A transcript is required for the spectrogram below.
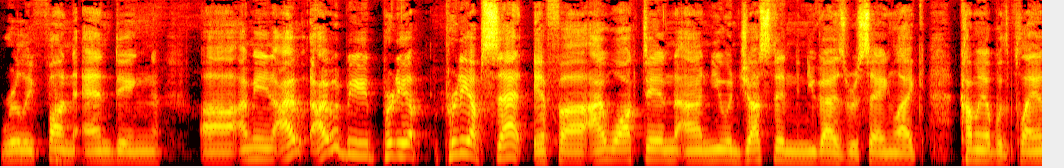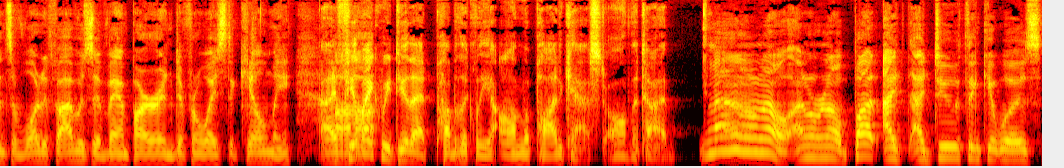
really fun ending. Uh, I mean, I I would be pretty up, pretty upset if uh, I walked in on you and Justin and you guys were saying like coming up with plans of what if I was a vampire and different ways to kill me. I feel uh, like we do that publicly on the podcast all the time. I don't know. I don't know, but I I do think it was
